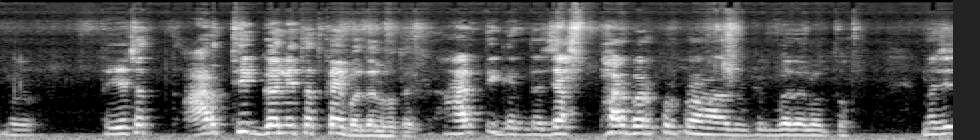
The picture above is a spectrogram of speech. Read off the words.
बरोबर. तर याच्यात आर्थिक गणितात काय बदल होतोय? आर्थिक गणित जास्त फार भरपूर प्रमाणात बदल होतो. म्हणजे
